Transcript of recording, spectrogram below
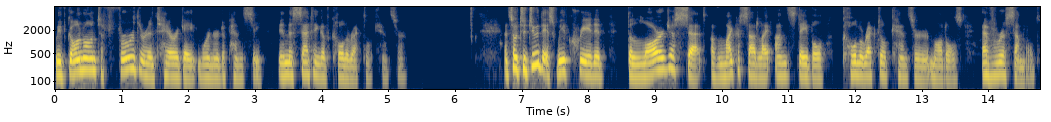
we've gone on to further interrogate Werner dependency in the setting of colorectal cancer. And so to do this, we've created the largest set of microsatellite unstable colorectal cancer models ever assembled.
